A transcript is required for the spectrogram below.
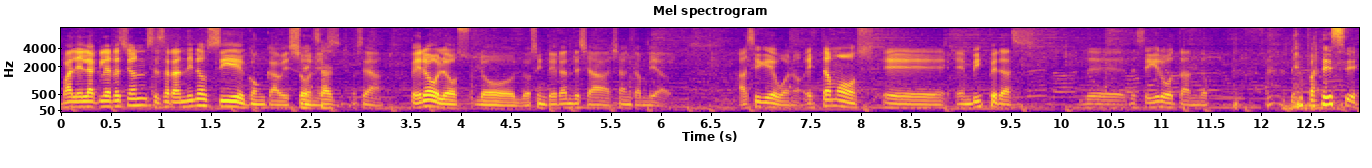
vale la aclaración, César Andino sigue con Cabezones, Exacto. o sea, pero los, los, los integrantes ya, ya han cambiado. Así que bueno, estamos eh, en vísperas de, de seguir votando. ¿Les parece?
